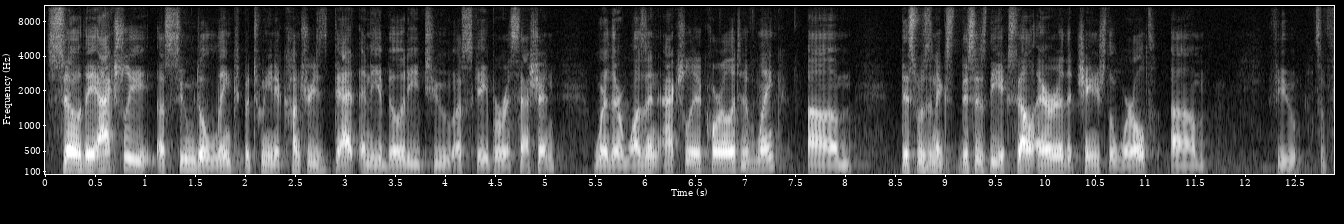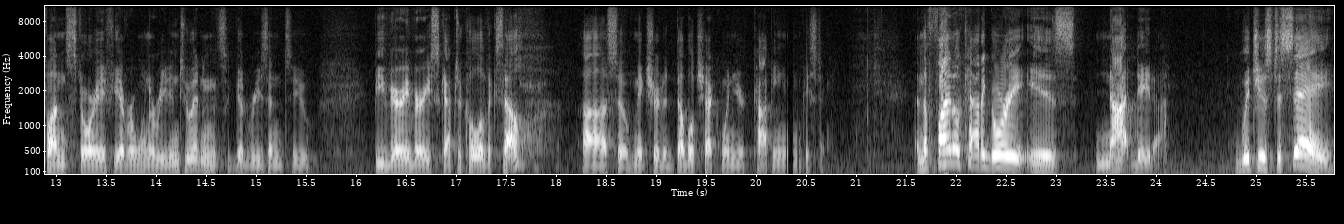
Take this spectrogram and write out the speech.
So they actually assumed a link between a country's debt and the ability to escape a recession where there wasn't actually a correlative link. Um, this, was an this is the Excel error that changed the world. Um, if you, it's a fun story if you ever want to read into it, and it's a good reason to be very, very skeptical of Excel. Uh, so make sure to double check when you're copying and pasting. And the final category is not data, which is to say,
